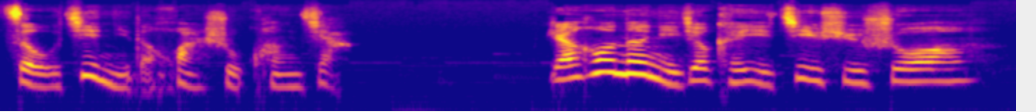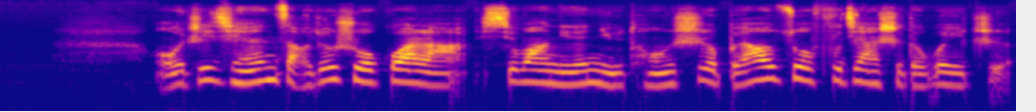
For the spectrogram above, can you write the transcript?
走进你的话术框架。然后呢，你就可以继续说：“我之前早就说过了，希望你的女同事不要坐副驾驶的位置。”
